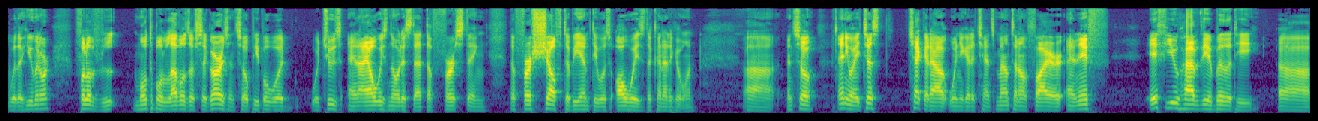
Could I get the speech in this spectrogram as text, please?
with a humidor full of l- multiple levels of cigars, and so people would would choose. And I always noticed that the first thing, the first shelf to be empty was always the Connecticut one. Uh, and so anyway, just check it out when you get a chance. Mountain on Fire, and if if you have the ability, uh,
